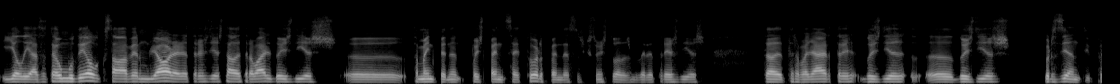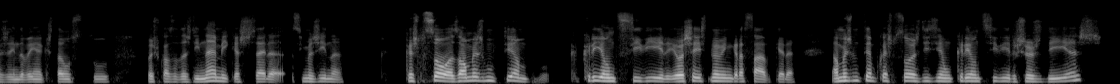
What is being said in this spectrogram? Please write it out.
E aliás, até o modelo que estava a ver melhor era três dias de teletrabalho, dois dias, também depende, depois depende do setor, depende dessas questões todas, mas era três dias de trabalhar, três, dois, dias, dois dias presente. E depois ainda vem a questão se tu, depois por causa das dinâmicas, se, era, se imagina que as pessoas, ao mesmo tempo que queriam decidir, eu achei isso mesmo engraçado, que era, ao mesmo tempo que as pessoas diziam que queriam decidir os seus dias,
